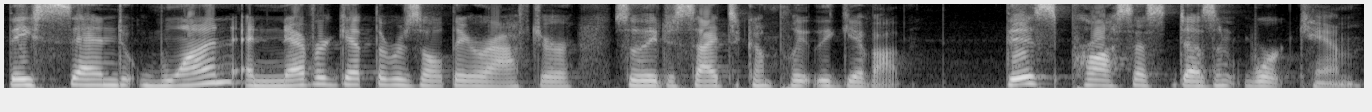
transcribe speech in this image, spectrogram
They send one and never get the result they are after, so they decide to completely give up. This process doesn't work, Kim.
